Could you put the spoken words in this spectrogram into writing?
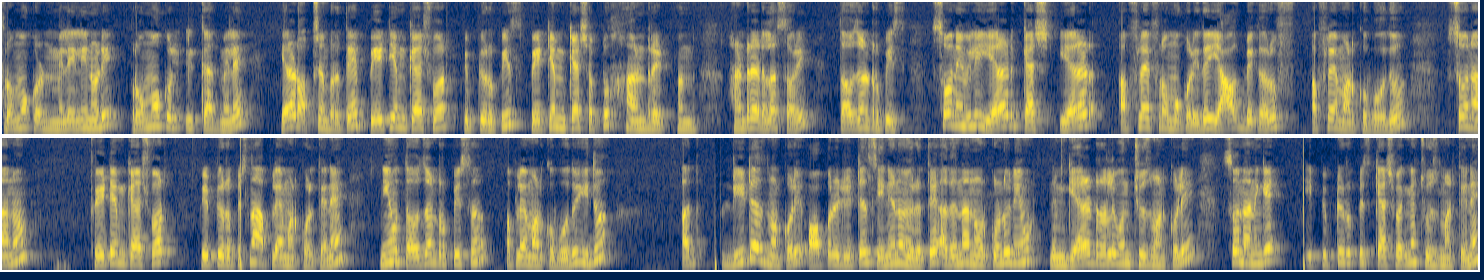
ಪ್ರೊಮೋ ಕೋಡ್ ಮೇಲೆ ಇಲ್ಲಿ ನೋಡಿ ಪ್ರೊಮೋ ಕೋಡ್ ಕ್ಲಿಕ್ ಆದಮೇಲೆ ಎರಡು ಆಪ್ಷನ್ ಬರುತ್ತೆ. Paytm cash for fifty rupees Paytm cash up to hundred ಒಂದು ಹಂಡ್ರೆಡ್ ಅಲ್ಲ ಸಾರಿ ತೌಸಂಡ್ ರುಪೀಸ್ ಸೊ ನೀವು ಇಲ್ಲಿ ಎರಡು ಕ್ಯಾಶ್ ಎರಡು ಅಪ್ಲೈ ಪ್ರೊಮೋ ಕೋಡ್ ಇದೆ. ಯಾವ್ದು ಬೇಕಾದ್ರೂ ಅಪ್ಲೈ ಮಾಡ್ಕೋಬೋದು. ಸೊ ನಾನು ಪೇ ಟಿ ಎಂ ಕ್ಯಾಶ್ ಫಾರ್ ಫಿಫ್ಟಿ ರುಪೀಸ್ನ ಅಪ್ಲೈ ಮಾಡ್ಕೊಳ್ತೇನೆ. ನೀವು ತೌಸಂಡ್ ರುಪೀಸ್ ಅಪ್ಲೈ ಮಾಡ್ಕೋಬೋದು. ಇದು ಅದು ಡೀಟೇಲ್ಸ್ ನೋಡ್ಕೊಳ್ಳಿ. ಆಫರ್ ಡೀಟೇಲ್ಸ್ ಏನೇನೋ ಇರುತ್ತೆ, ಅದನ್ನು ನೋಡಿಕೊಂಡು ನೀವು ನಿಮ್ಗೆ ಎರಡರಲ್ಲಿ ಒಂದು ಚೂಸ್ ಮಾಡ್ಕೊಳ್ಳಿ. ಸೊ ನನಗೆ ಈ ಫಿಫ್ಟಿ ರುಪೀಸ್ ಕ್ಯಾಶ್ ಬ್ಯಾಗ್ನ ಚೂಸ್ ಮಾಡ್ತೇನೆ.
